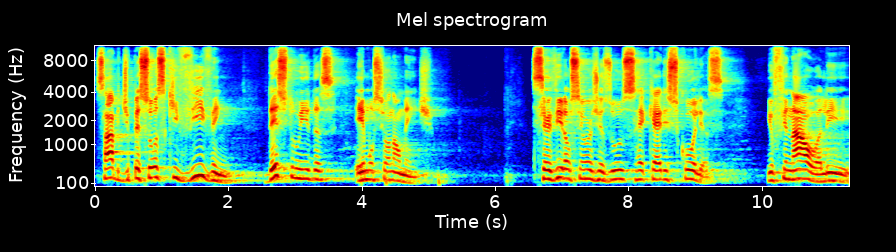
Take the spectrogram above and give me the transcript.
sabe, de pessoas que vivem destruídas emocionalmente. Servir ao Senhor Jesus requer escolhas, e o final ali,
